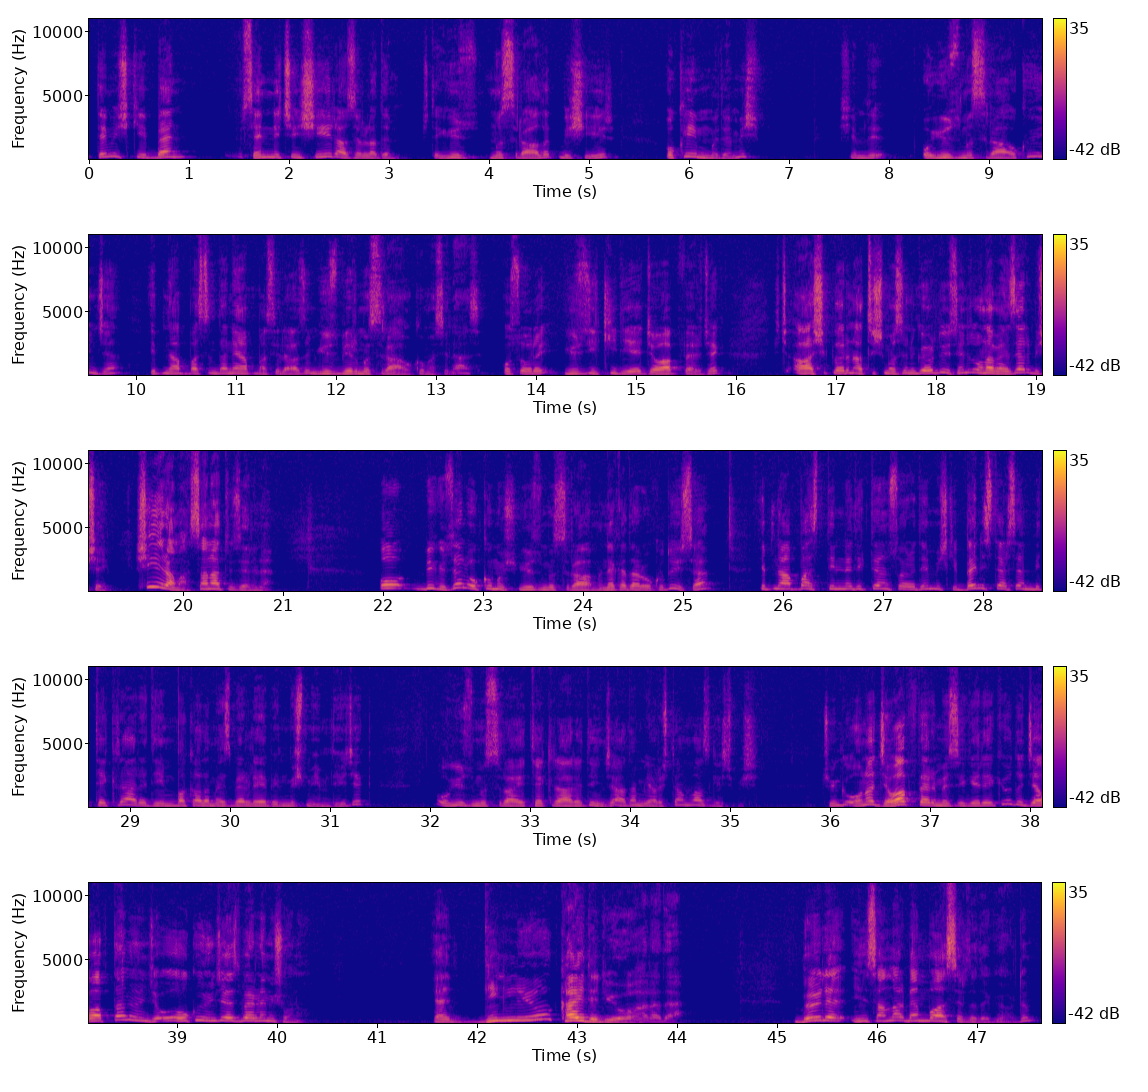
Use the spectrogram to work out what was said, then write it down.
demiş ki ben senin için şiir hazırladım. İşte yüz mısralık bir şiir okuyayım mı demiş. Şimdi o yüz mısra okuyunca İbn Abbas'ın da ne yapması lazım? 101 mısra okuması lazım. O sonra 102 diye cevap verecek. Hiç aşıkların atışmasını gördüyseniz ona benzer bir şey. Şiir ama sanat üzerine. O bir güzel okumuş 100 mısra mı ne kadar okuduysa İbn Abbas dinledikten sonra demiş ki ben istersen bir tekrar edeyim bakalım ezberleyebilmiş miyim diyecek. O 100 mısrayı tekrar edince adam yarıştan vazgeçmiş. Çünkü ona cevap vermesi gerekiyordu. Cevaptan önce o okuyunca ezberlemiş onu. Yani dinliyor, kaydediyor o arada. Böyle insanlar ben bu asırda da gördüm.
